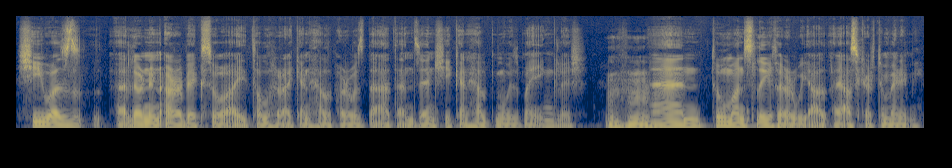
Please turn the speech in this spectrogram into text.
she was uh, learning Arabic, so I told her I can help her with that, and then she can help me with my English. Mm-hmm. And two months later, we I asked her to marry me.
